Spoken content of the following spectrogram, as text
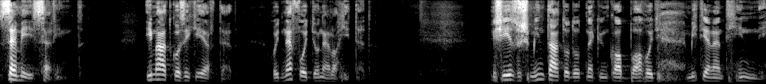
személy szerint. Imádkozik érted, hogy ne fogjon el a hited. És Jézus mintát adott nekünk abba, hogy mit jelent hinni.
